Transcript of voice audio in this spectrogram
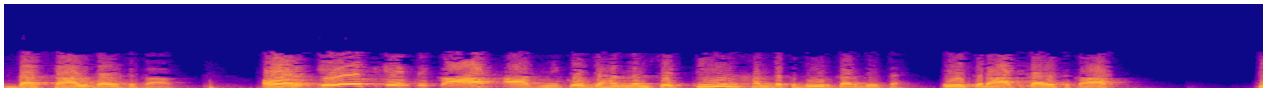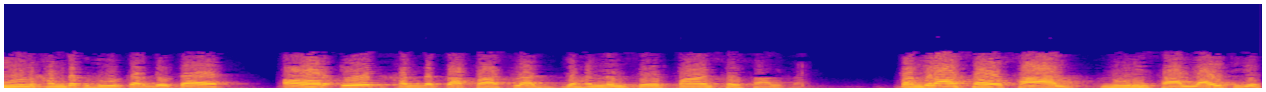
دس سال کا اعتکاف۔ اور ایک اعتکاف آدمی کو جہنم سے تین خندق دور کر دیتا ہے۔ ایک رات کا اعتکاف، تین خندق دور کر دیتا ہے۔ اور ایک خندق کا فاصلہ جہنم سے پانچ سو سال کا۔ پندرہ سو سال، نوری سال، لائٹ ایئر۔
